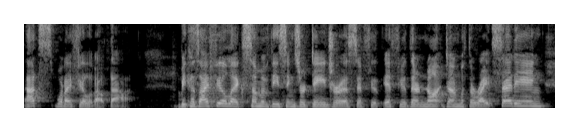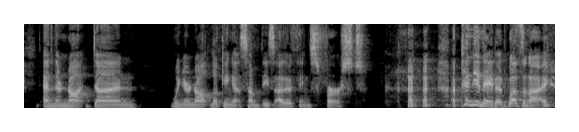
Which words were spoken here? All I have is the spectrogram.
That's what I feel about that. Because I feel like some of these things are dangerous if if they're not done with the right setting and they're not done when you're not looking at some of these other things first. Opinionated, wasn't I?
